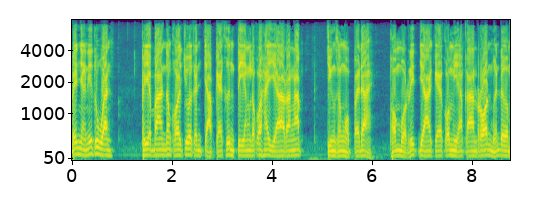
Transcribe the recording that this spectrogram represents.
เป็นอย่างนี้ทุกวัน พยาบาลต้องคอยช่วยกันจับแกขึ้นเตียงแล้วก็ให้ยาระงับ จึงสงบไปได้ พอหมดฤทธิ์ยาแกก็มีอาการร้อนเหมือนเดิม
